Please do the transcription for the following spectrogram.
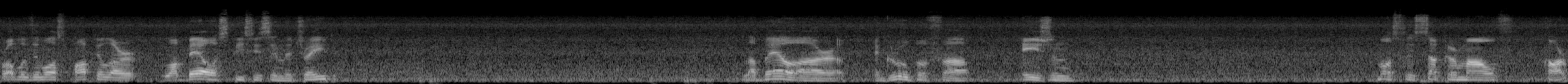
Probably the most popular labeo species in the trade. Labeo are a group of uh, Asian, mostly sucker mouth carp,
